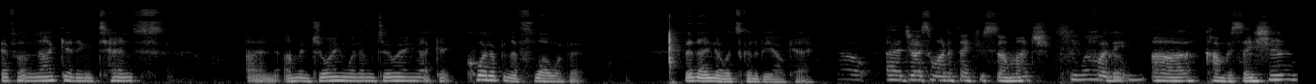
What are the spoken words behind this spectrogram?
if I'm not getting tense and I'm enjoying what I'm doing, I get caught up in the flow of it. Then I know it's going to be okay. So, uh, Joyce, I want to thank you so much for the uh, conversation,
